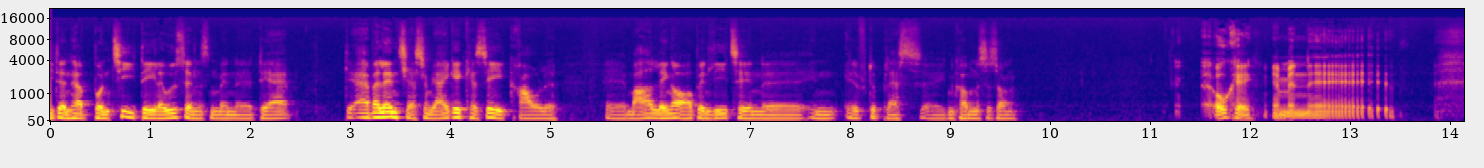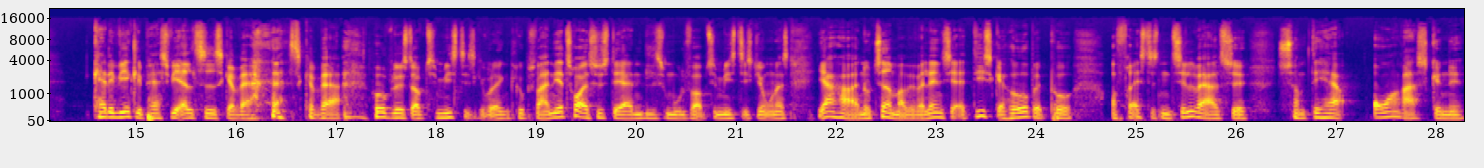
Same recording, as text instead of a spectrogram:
i den her bund 10 del af udsendelsen, men øh, det er det er Valencia, som jeg ikke kan se kravle øh, meget længere op end lige til en, øh, en 11. plads øh, i den kommende sæson. Okay, jamen... Øh, kan det virkelig passe, at vi altid skal være, skal være håbløst optimistiske på den klubs vejen? Jeg tror, jeg synes, det er en lille smule for optimistisk, Jonas. Jeg har noteret mig ved Valencia, at de skal håbe på at friste sådan en tilværelse som det her overraskende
